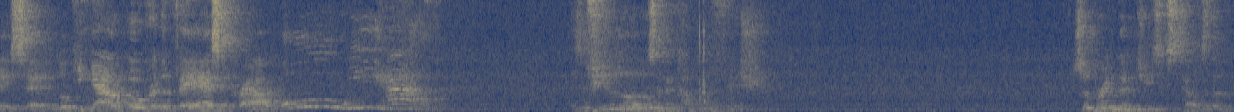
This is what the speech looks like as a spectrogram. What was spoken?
they say, looking out over the vast crowd. All we have is a few loaves and a couple of fish. So bring them, Jesus tells them.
